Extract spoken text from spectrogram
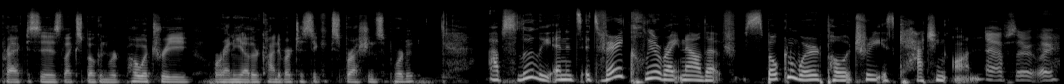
practices like spoken word poetry or any other kind of artistic expression supported? Absolutely. And it's it's very clear right now that f- spoken word poetry is catching on. Absolutely.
